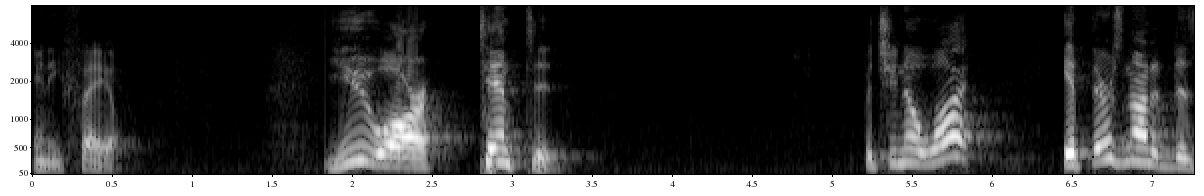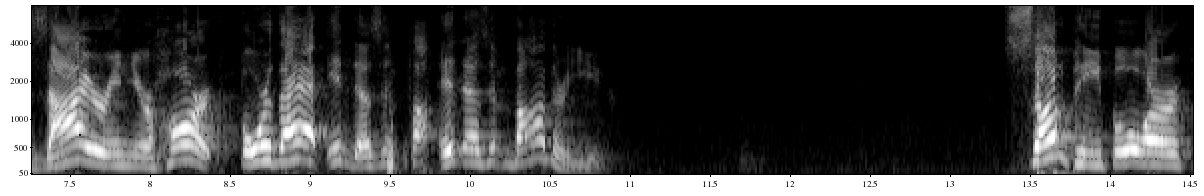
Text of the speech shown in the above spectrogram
and he failed. You are tempted. But you know what? If there's not a desire in your heart for that, it doesn't, it doesn't bother you. Some people are,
